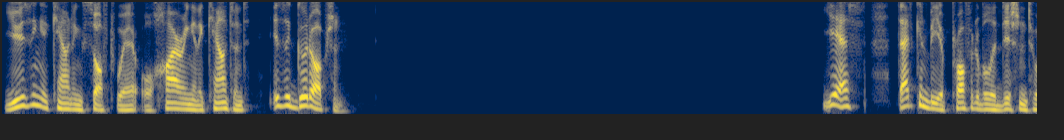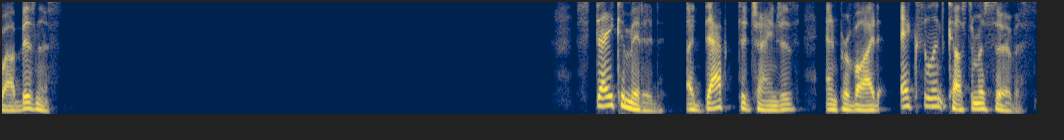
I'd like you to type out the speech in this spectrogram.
Using accounting software or hiring an accountant is a good option. Yes, that can be a profitable addition to our business. Stay committed, adapt to changes, and provide excellent customer service.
